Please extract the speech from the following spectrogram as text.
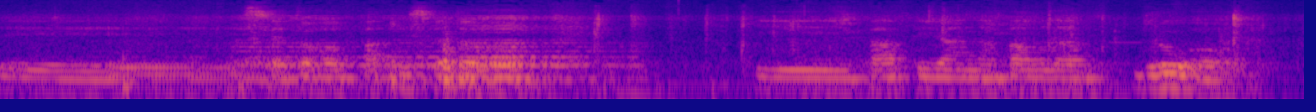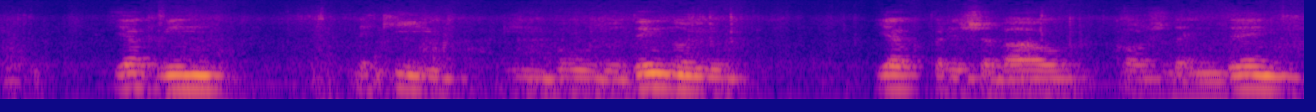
і святого, святого і папи Яна Павла II, як він, який він був людиною, як переживав кожен день,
